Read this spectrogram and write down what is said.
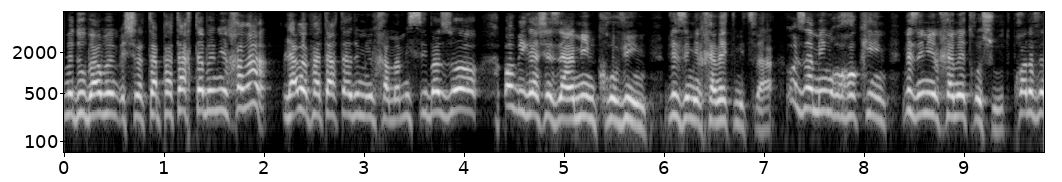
מדובר שאתה פתחת במלחמה. למה פתחת במלחמה? מסיבה זו, או בגלל שזה עמים קרובים וזה מלחמת מצווה, או זה עמים רחוקים וזה מלחמת רשות. בכל אופן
